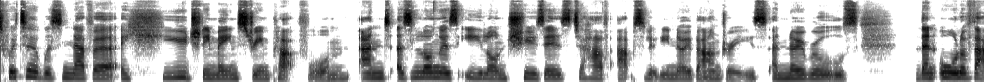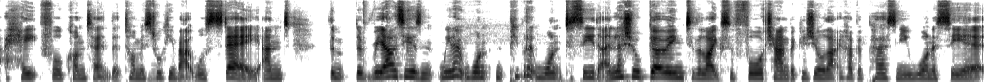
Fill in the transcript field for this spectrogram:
Twitter was never a hugely mainstream platform. And as long as Elon chooses to have absolutely no boundaries and no rules, then all of that hateful content that Tom is talking about will stay. And the, the reality isn't we don't want people don't want to see that unless you're going to the likes of 4chan because you're that type of person you want to see it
